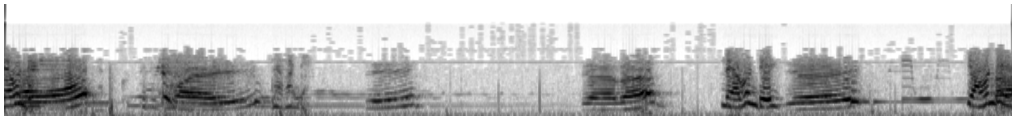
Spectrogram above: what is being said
తొందరగా లేవండి ఫోర్ ఫైవ్ లేవండి సిక్స్ సెవెన్ లేవండి ఎయిట్ ఏమండి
